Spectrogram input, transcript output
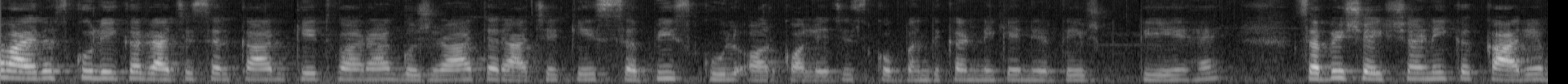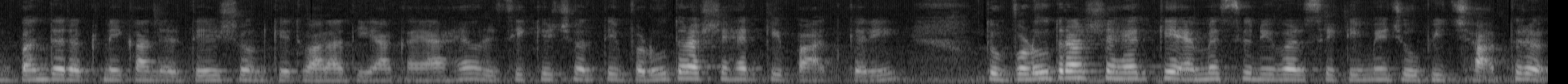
वायरस को लेकर राज्य सरकार के द्वारा गुजरात राज्य के सभी स्कूल और कॉलेजेस को बंद करने के निर्देश दिए हैं। सभी शैक्षणिक कार्य बंद रखने का निर्देश उनके द्वारा दिया गया है और इसी के चलते वडोदरा शहर की बात करें तो वडोदरा शहर के एमएस यूनिवर्सिटी में जो भी छात्र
